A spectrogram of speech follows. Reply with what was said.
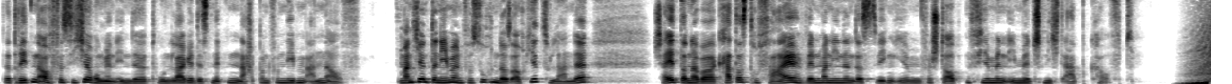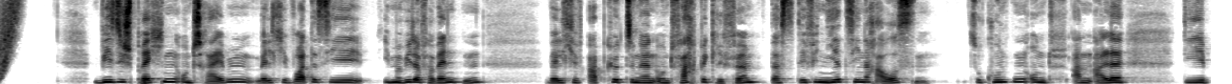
Da treten auch Versicherungen in der Tonlage des netten Nachbarn von nebenan auf. Manche Unternehmen versuchen das auch hierzulande, scheitern aber katastrophal, wenn man ihnen das wegen ihrem verstaubten Firmenimage nicht abkauft. Wie sie sprechen und schreiben, welche Worte sie immer wieder verwenden, welche Abkürzungen und Fachbegriffe, das definiert sie nach außen, zu Kunden und an alle, die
